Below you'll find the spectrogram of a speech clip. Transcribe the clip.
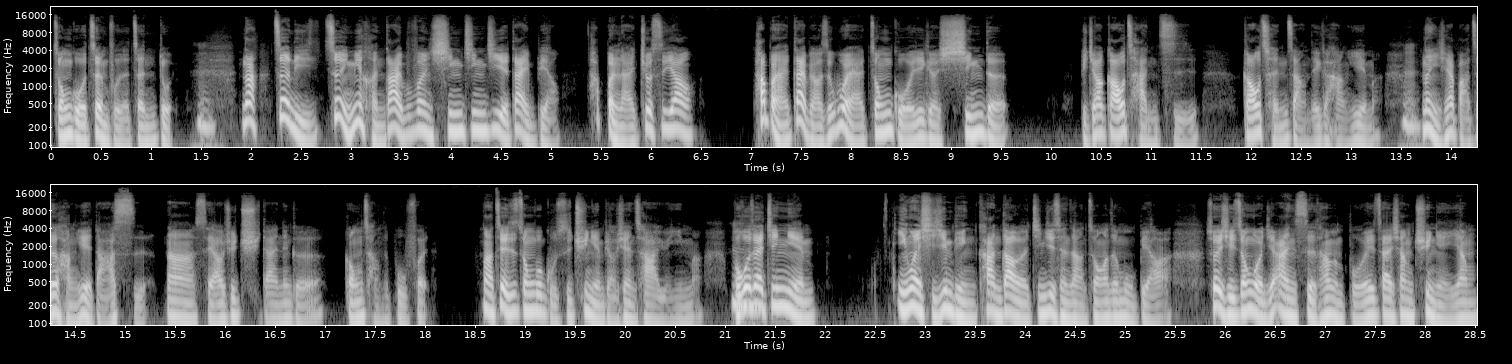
中国政府的针对。嗯，那这里这里面很大一部分新经济的代表，它本来就是要，它本来代表是未来中国一个新的比较高产值、高成长的一个行业嘛。嗯，那你现在把这个行业打死，那谁要去取代那个工厂的部分？那这也是中国股市去年表现差的原因嘛。不过在今年，因为习近平看到了经济成长重要的目标啊，所以其实中国已经暗示他们不会再像去年一样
